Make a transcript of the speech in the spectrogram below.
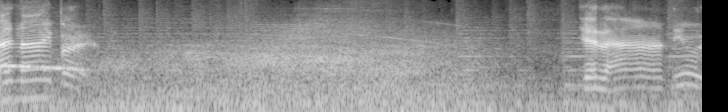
Sniper. Gerard, tío,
